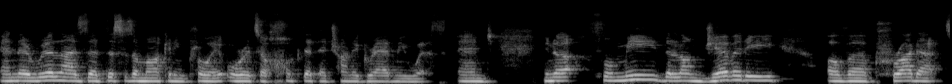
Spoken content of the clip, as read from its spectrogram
and they realize that this is a marketing ploy or it's a hook that they're trying to grab me with. And, you know, for me, the longevity of a product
